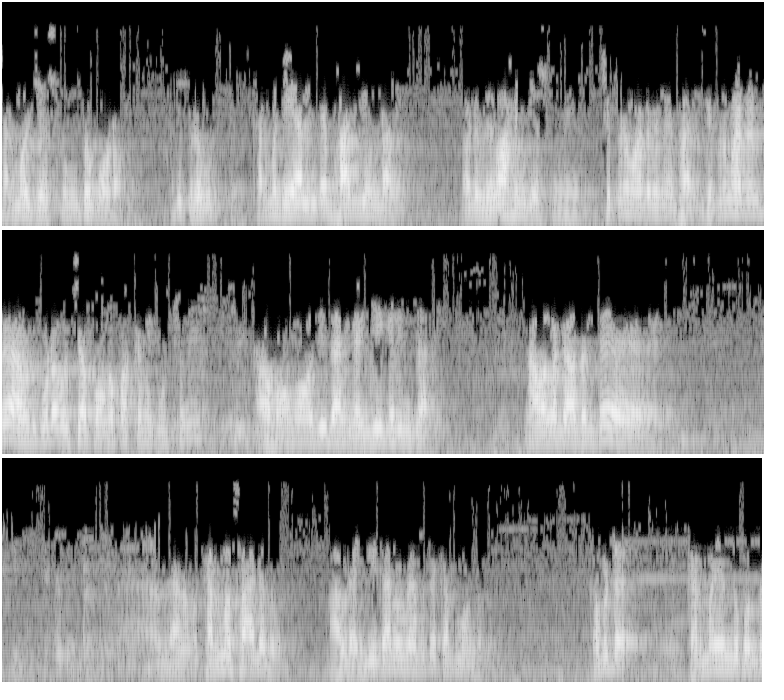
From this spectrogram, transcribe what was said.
కర్మలు చేసుకుంటూ పోవడం. అది ప్రవృత్తి. కర్మ చేయాలంటే భార్య ఉండాలి. కాబట్టి వివాహం చేసుకుని చెప్పిన మాట వినే భార్య. చెప్పిన మాట అంటే ఆవిడ కూడా వచ్చి ఆ పొగ పక్కన కూర్చుని ఆ హోమం అది దానికి అంగీకరించాలి. నా వల్ల కాదంటే కర్మ సాగదు. ఆవిడ అంగీకారం లేకపోతే కర్మ ఉండదు. కాబట్టి కర్మ ఎందు కొంత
